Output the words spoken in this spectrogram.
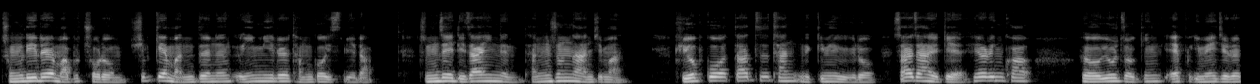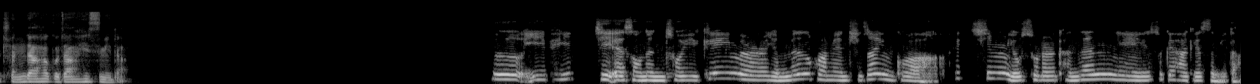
중리를 마법처럼 쉽게 만드는 의미를 담고 있습니다. 존재 디자인은 단순하지만 귀엽고 따뜻한 느낌으로 사용자에게 힐링과 효율적인 앱 이미지를 전달하고자 했습니다. 그, 이 페이지에서는 저희 게임을 연면 화면 디자인과 핵심 요소를 간단히 소개하겠습니다.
